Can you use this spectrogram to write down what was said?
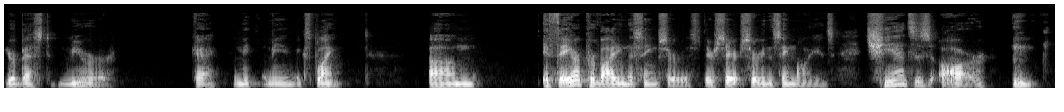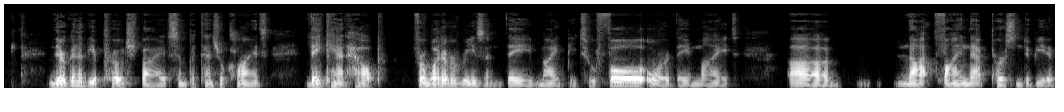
your best mirror. Okay, let me let me explain. Um, if they are providing the same service, they're serving the same audience. Chances are they're going to be approached by some potential clients they can't help for whatever reason. They might be too full, or they might uh, not find that person to be a,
